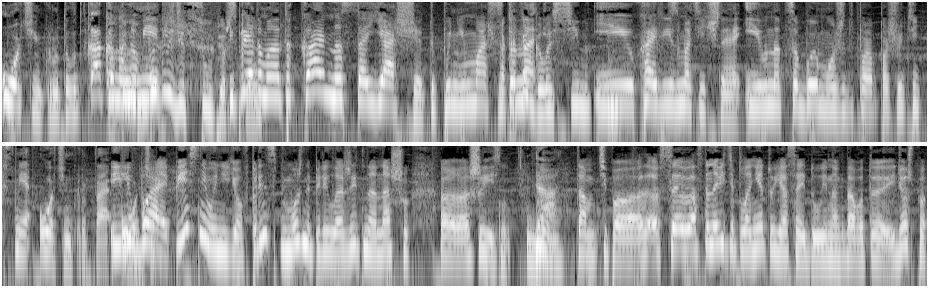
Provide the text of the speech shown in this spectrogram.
Очень круто. Вот как, Как она, она умеет. выглядит суперски. И при этом она такая настоящая, ты понимаешь. А вот какая она голосина. И харизматичная, и над собой может по- пошутить, посмеяться. Очень крутая. И очень. любая песня у нее, в принципе, можно переложить на нашу э, жизнь. Да. Ну, там, типа, э, с- остановите планету, я сойду. Иногда вот э, идешь по,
